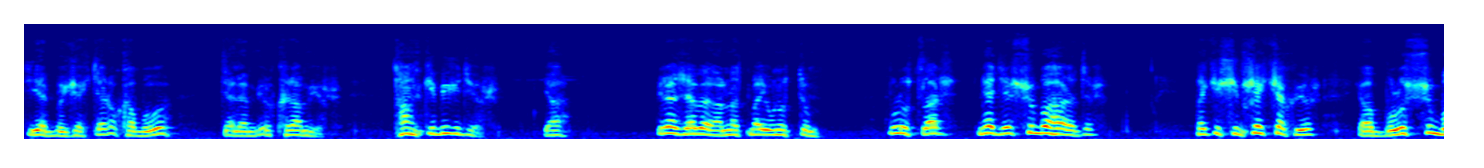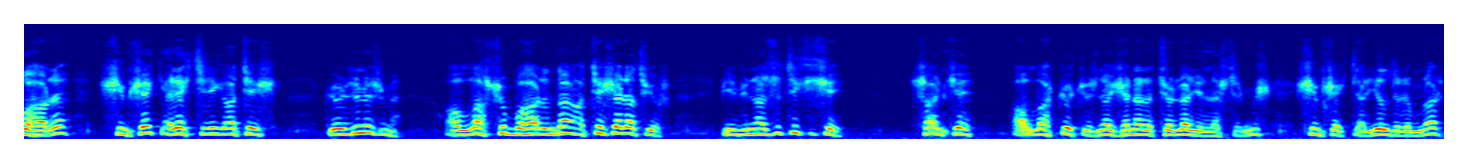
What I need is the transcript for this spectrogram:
Diğer böcekler o kabuğu delemiyor, kıramıyor. Tank gibi gidiyor. Ya biraz evvel anlatmayı unuttum. Bulutlar nedir? Su buharıdır. Peki şimşek çakıyor. Ya bulut su buharı, şimşek, elektrik, ateş. Gördünüz mü? Allah su buharından ateş yaratıyor. Birbirine zıt iki şey. Sanki Allah gökyüzüne jeneratörler yerleştirmiş. Şimşekler, yıldırımlar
